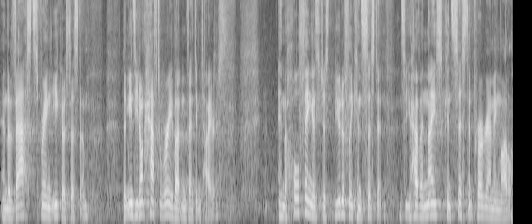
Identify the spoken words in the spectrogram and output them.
and the vast Spring ecosystem. That means you don't have to worry about inventing tires. And the whole thing is just beautifully consistent. And so you have a nice, consistent programming model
